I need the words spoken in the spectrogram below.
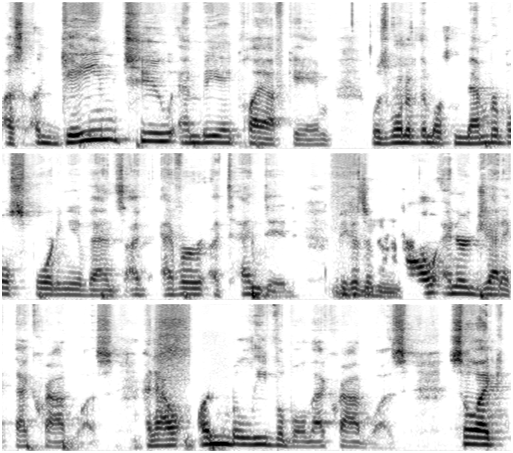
a, a game two NBA playoff game was one of the most memorable sporting events I've ever attended because mm-hmm. of how energetic that crowd was and how unbelievable that crowd was. So like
